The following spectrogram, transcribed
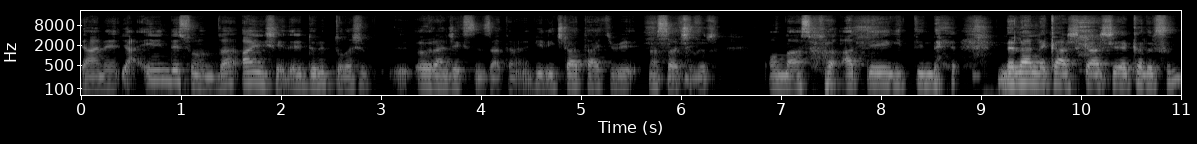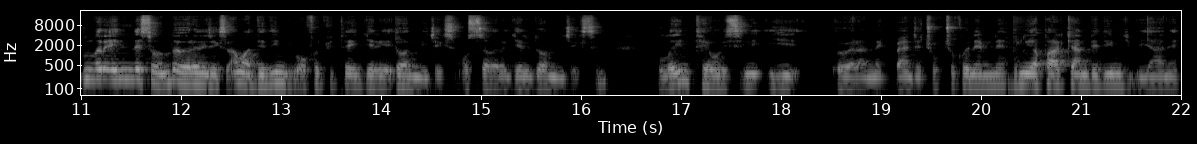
Yani ya eninde sonunda aynı şeyleri dönüp dolaşıp e, öğreneceksin zaten. Hani bir icra takibi nasıl açılır? Ondan sonra adliyeye gittiğinde nelerle karşı karşıya kalırsın. Bunları eninde sonunda öğreneceksin. Ama dediğim gibi o fakülteye geri dönmeyeceksin. O sıralara geri dönmeyeceksin. Olayın teorisini iyi öğrenmek bence çok çok önemli. Bunu yaparken dediğim gibi yani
